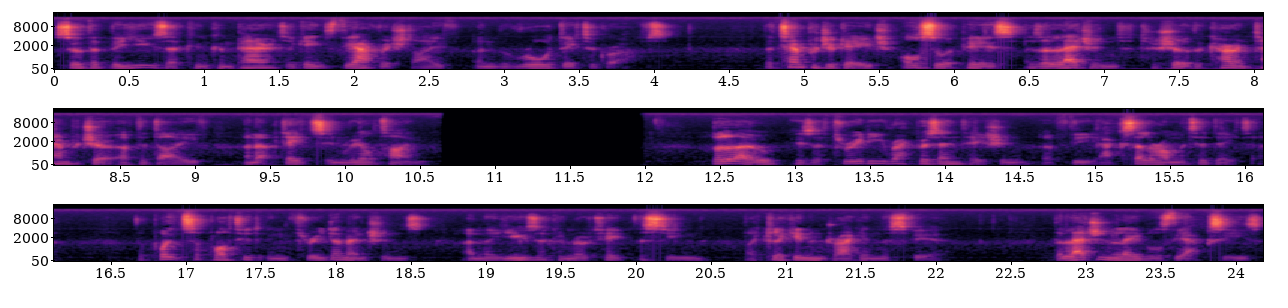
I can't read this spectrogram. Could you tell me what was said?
so that the user can compare it against the average dive and the raw data graphs. The temperature gauge also appears as a legend to show the current temperature of the dive and updates in real time. Below is a 3D representation of the accelerometer data. The points are plotted in three dimensions and the user can rotate the scene by clicking and dragging the sphere. The legend labels the axes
